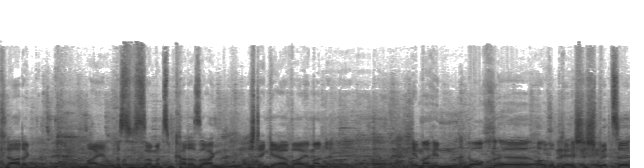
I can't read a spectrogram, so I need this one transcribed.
Klar, da, Mai, was soll man zum Kader sagen? Ich denke, er war immer, immerhin noch äh, europäische Spitze.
